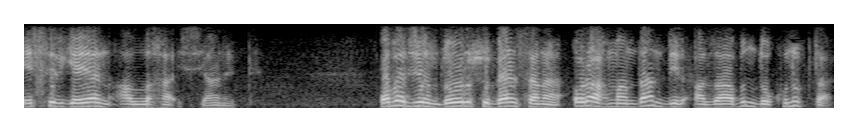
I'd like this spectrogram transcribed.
esirgeyen Allah'a isyan etti. Babacığım doğrusu ben sana o Rahman'dan bir azabın dokunup da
